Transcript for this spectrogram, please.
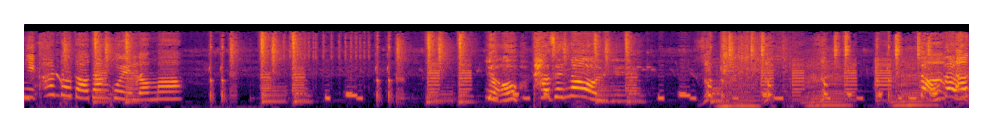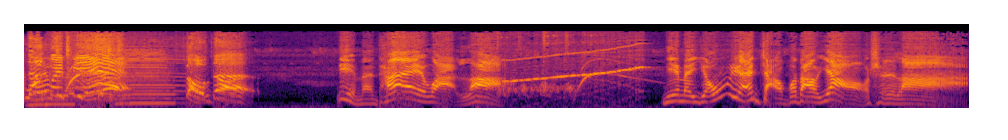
你看到捣蛋鬼了吗？有，他在那里。捣捣蛋你们太晚了，你们永远找不到钥匙啦！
